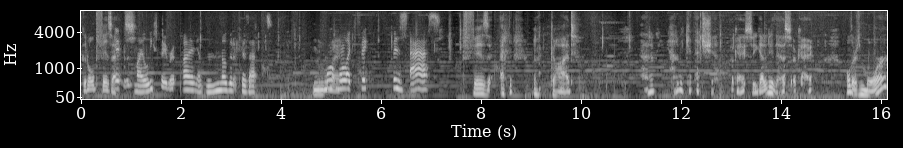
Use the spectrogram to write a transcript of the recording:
Good old physics. it was physics. my least favorite. I am no good at physics. Mm, more, my more like fake fizz ass. phys. oh, God. How do how do we get that shit? Okay, so you got to do this. Okay. Oh, there's more.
